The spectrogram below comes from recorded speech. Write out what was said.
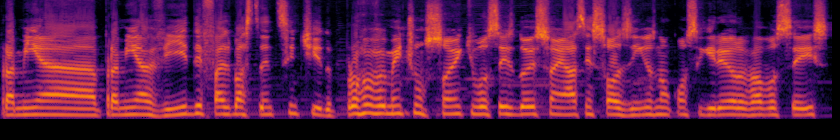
para minha, minha vida e faz bastante sentido. Provavelmente um sonho que vocês dois sonhassem sozinhos não conseguiria levar vocês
